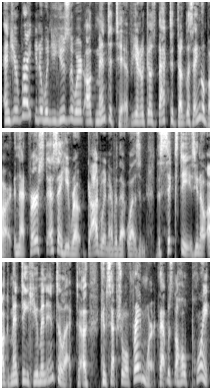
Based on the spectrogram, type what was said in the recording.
and you're right. You know, when you use the word augmentative, you know, it goes back to Douglas Engelbart in that first essay he wrote, Godwin, ever that was in the 60s, you know, augmenting human intellect, a conceptual framework. That was the whole point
